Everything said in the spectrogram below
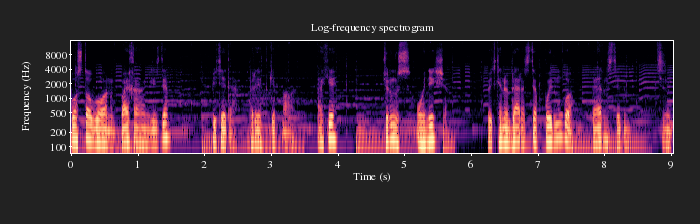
бостау болғанын байқаған кезде бүйтеді бір рет келіп маған. Әке жүріңіз ойнайықшы. Өйткені мен бәрін істеп қойдым ғой. Бәрін істедім. Сіздің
